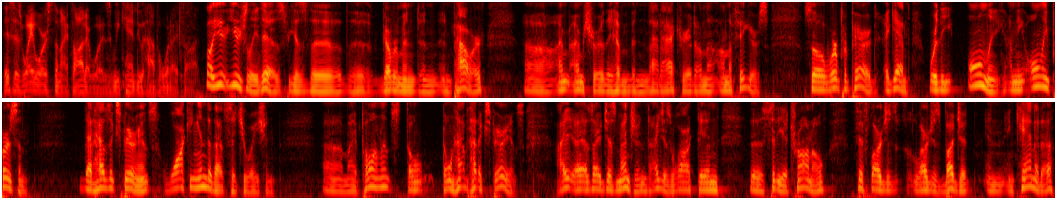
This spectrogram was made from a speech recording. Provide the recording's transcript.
this is way worse than I thought it was. We can't do half of what I thought." Well, usually it is because the the government and, and power. Uh, I'm I'm sure they haven't been that accurate on the on the figures, so we're prepared. Again, we're the only. I'm the only person that has experience walking into that situation. Uh, my opponents don't don't have that experience. I, as I just mentioned, I just walked in the city of Toronto, fifth largest largest budget in, in Canada,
